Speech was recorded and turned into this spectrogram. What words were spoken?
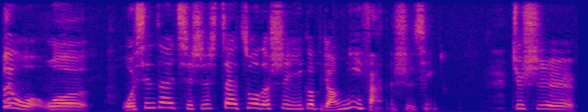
对我，我我现在其实在做的是一个比较逆反的事情，就是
